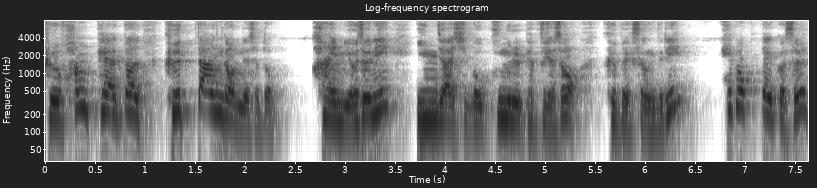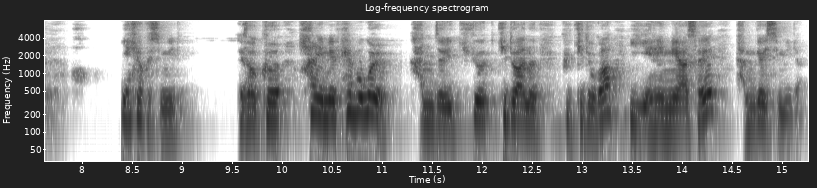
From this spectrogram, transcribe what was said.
그 황폐했던 그 땅 가운데서도 하나님 여전히 인자하시고 국물을 베푸셔서 그 백성들이 회복될 것을 있습니다. 그래서 그 하나님의 회복을 간절히 기도, 기도하는 그 기도가 이 예레미야서에 담겨 있습니다.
